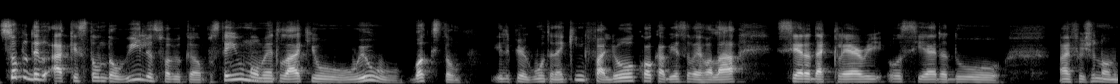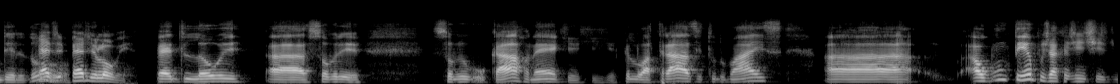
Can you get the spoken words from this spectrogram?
Sobre a questão da Williams, Fábio Campos, tem um momento lá que o Will Buxton ele pergunta, né, quem falhou, qual cabeça vai rolar, se era da Clary ou se era do Ai, fugiu o nome dele. Do... Pad, Lowe. Pad Lowe, ah, sobre, sobre o carro, né? Que, que, pelo atraso e tudo mais. Ah, algum tempo já que a gente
